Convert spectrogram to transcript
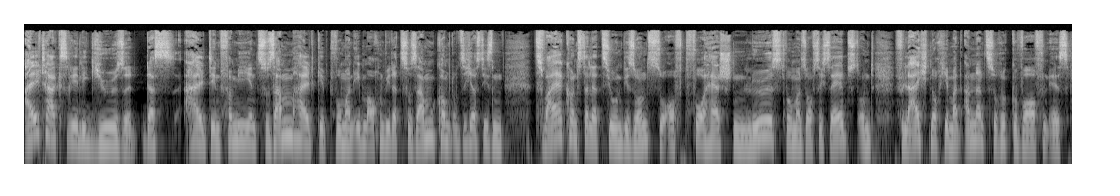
Alltagsreligiöse, das halt den Familien Zusammenhalt gibt, wo man eben auch wieder zusammenkommt und sich aus diesen Zweierkonstellationen, die sonst so oft vorherrschen, löst, wo man so auf sich selbst und vielleicht noch jemand anderen zurückgeworfen ist.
